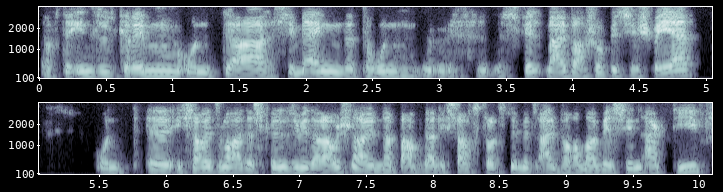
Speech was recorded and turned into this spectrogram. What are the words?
auf der Insel Krim. Und ja, Sie merken, der Ton, es fällt mir einfach schon ein bisschen schwer. Und äh, ich sage jetzt mal, das können Sie wieder rausschneiden, Herr Baumgart. Ich sage es trotzdem jetzt einfach mal, wir sind aktiv,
